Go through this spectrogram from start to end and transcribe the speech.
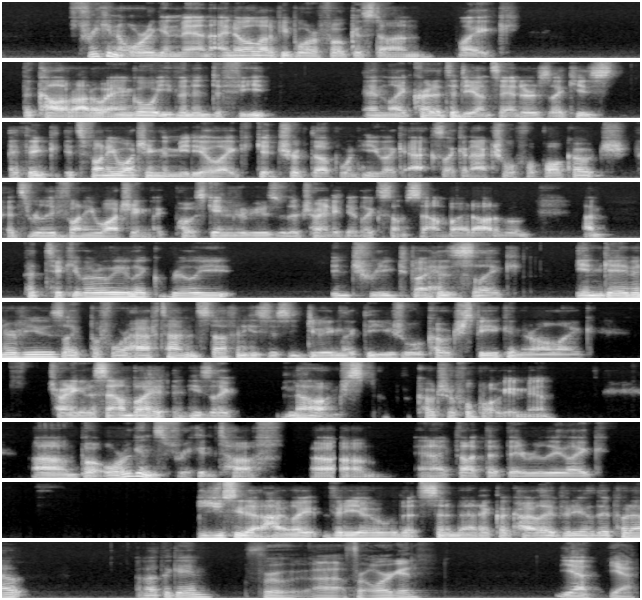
freaking Oregon, man. I know a lot of people are focused on like the Colorado angle, even in defeat. And like credit to Deion Sanders. Like he's I think it's funny watching the media like get tripped up when he like acts like an actual football coach. It's really funny watching like post game interviews where they're trying to get like some soundbite out of him. I'm particularly like really intrigued by his like in game interviews, like before halftime and stuff. And he's just doing like the usual coach speak, and they're all like trying to get a soundbite, and he's like, "No, I'm just coaching a football game, man." Um, but Oregon's freaking tough. Um, and I thought that they really like did you see that highlight video, that cinematic like highlight video they put out about the game? For uh, for Oregon? Yeah. Yeah.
